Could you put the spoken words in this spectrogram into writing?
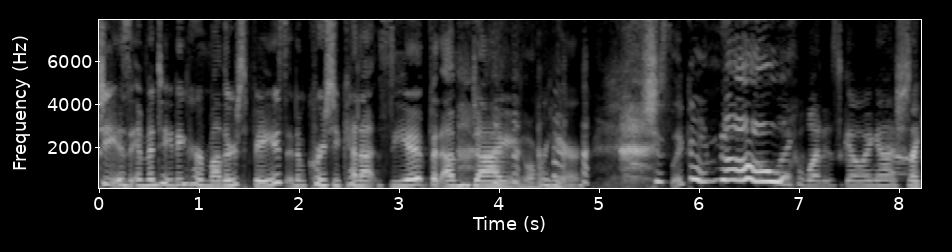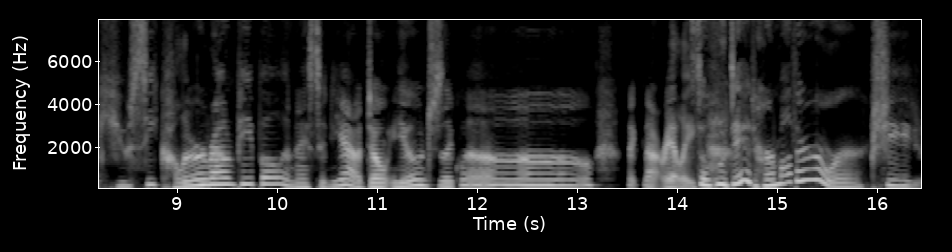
She is imitating her mother's face, and of course, you cannot see it, but I'm dying over here. She's like, "Oh no!" Like, what is going on? She's like, "You see color around people?" And I said, "Yeah, don't you?" And she's like, "Well, like not really." So, who did? Her mother, or she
